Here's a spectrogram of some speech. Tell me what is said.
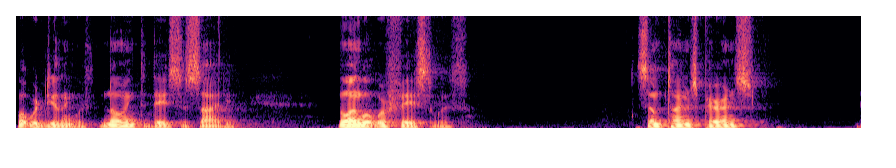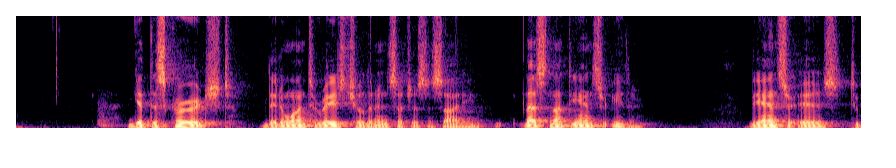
what we're dealing with, knowing today's society, knowing what we're faced with. Sometimes parents get discouraged. They don't want to raise children in such a society. That's not the answer either. The answer is to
